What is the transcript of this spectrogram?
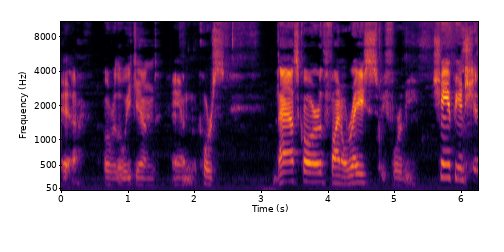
Yeah, over the weekend. And of course, NASCAR, the final race before the championship.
